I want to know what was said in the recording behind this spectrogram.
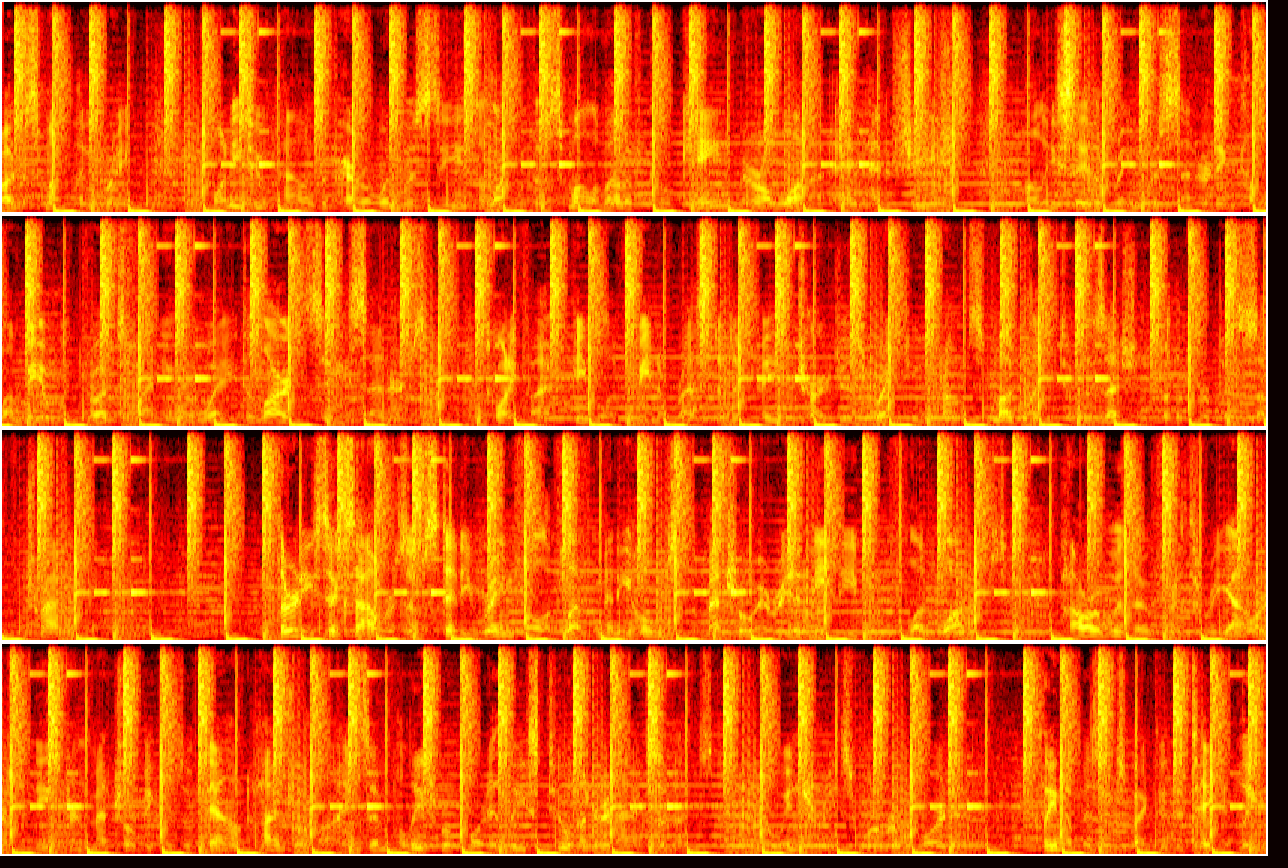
drug smuggling ring. 22 pounds of heroin was seized along with a small amount of cocaine, marijuana, and hashish. Police say the ring was centered in Colombia with drugs finding their way to large city centers. 25 people have been arrested and face charges ranging from smuggling to possession for the purpose of trafficking. 36 hours of steady rainfall have left many homes in the metro area knee deep in floodwaters. Power was out for three hours in eastern metro because of downed hydro lines, and police report at least 200 accidents. No injuries were reported. Cleanup is expected to take at least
